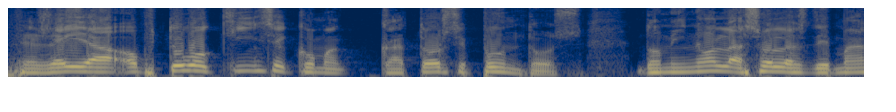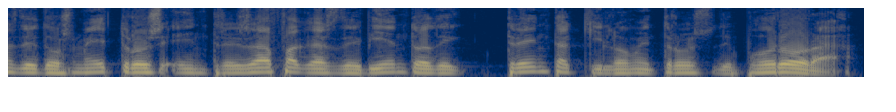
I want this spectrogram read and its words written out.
Ferreira obtuvo 15,14 puntos, dominó las olas de más de 2 metros entre ráfagas de viento de 30 kilómetros por hora.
